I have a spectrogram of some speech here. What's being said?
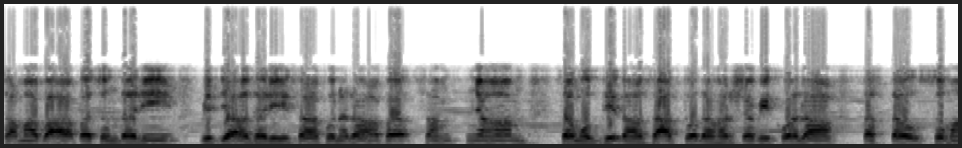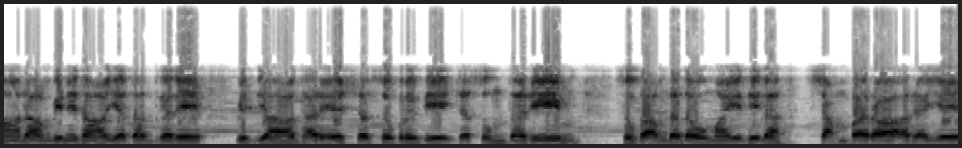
समवापसुन्दरी विद्याधरी सा पुनराप संज्ञां समुद्धिता सात्वदहर्षविह्वला तस्थौ सुमालां विनिधाय तद्गले विद्याधरेश सुकृती च सुन्दरीं सुतां ददौ मैथिल शम्बरारये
